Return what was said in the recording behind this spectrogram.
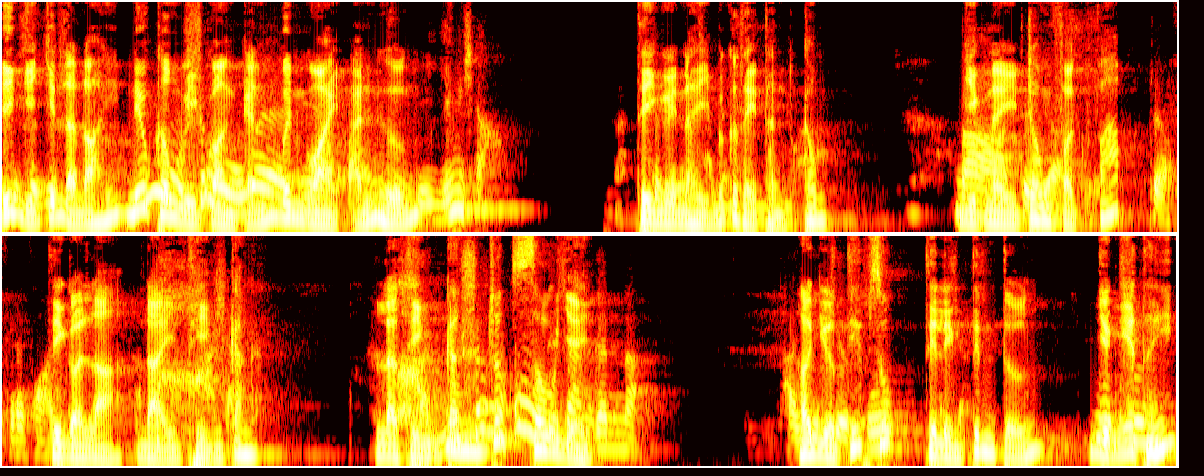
Ý nghĩa chính là nói, nếu không bị hoàn cảnh bên ngoài ảnh hưởng thì người này mới có thể thành công. Việc này trong phật pháp thì gọi là đại thiện căn. Là thiện căn rất sâu dày họ vừa tiếp xúc thì liền tin tưởng. Vừa nghe thấy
